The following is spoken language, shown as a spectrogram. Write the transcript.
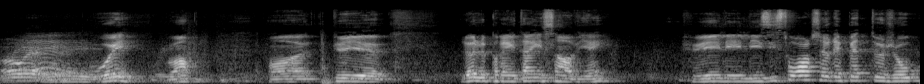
Ah ouais. Oui. Bon. On, puis euh, là, le printemps, il s'en vient. Puis les, les histoires se répètent toujours.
